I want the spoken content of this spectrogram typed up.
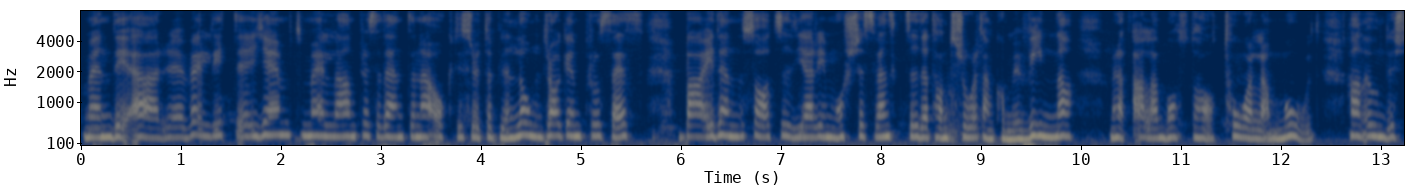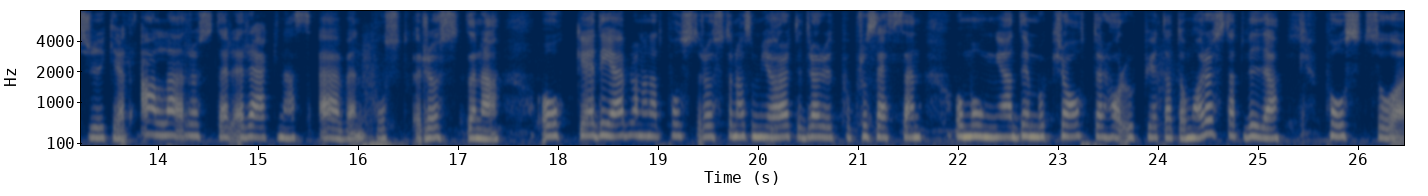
Men det är eh, väldigt eh, jämnt mellan presidenterna och det ser ut att bli en långdragen process. Biden sa tidigare i morse svensk tid att han tror att han kommer vinna men att alla måste ha tålamod. Han understryker att alla röster räknas, även poströsterna. Och eh, det är bland annat poströsterna som gör att det drar ut på processen och många demokrater har uppgett att de har röstat via post så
